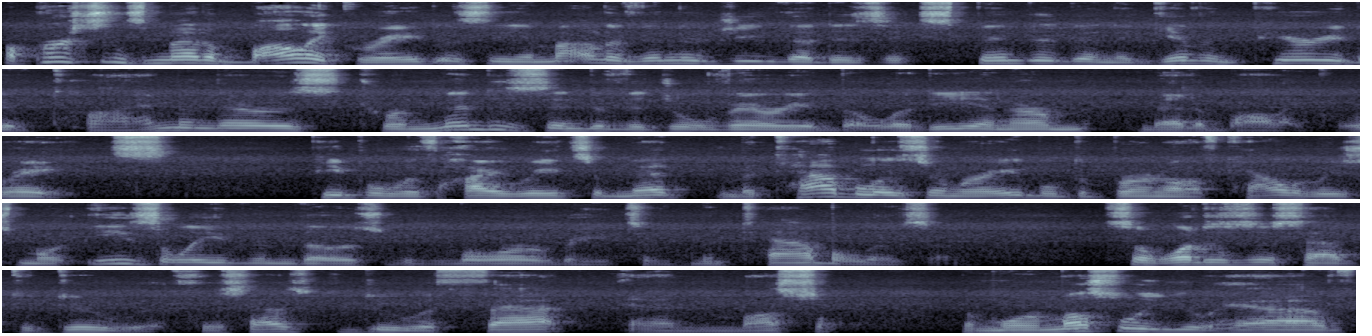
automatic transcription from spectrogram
A person's metabolic rate is the amount of energy that is expended in a given period of time, and there is tremendous individual variability in our metabolic rates. People with high rates of met metabolism are able to burn off calories more easily than those with lower rates of metabolism. So what does this have to do with? This has to do with fat and muscle. The more muscle you have,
